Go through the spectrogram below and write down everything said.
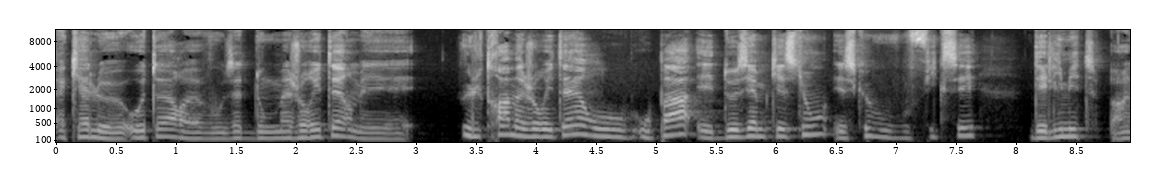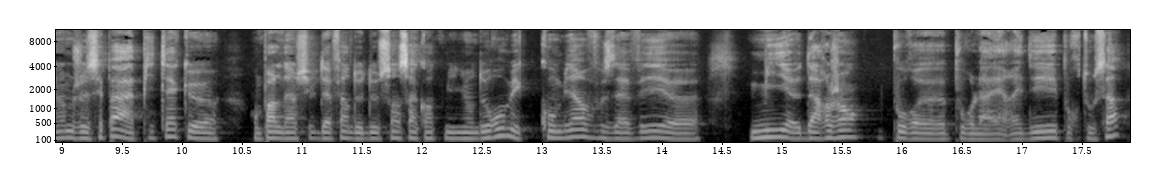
à quelle hauteur euh, vous êtes donc majoritaire, mais ultra majoritaire ou, ou pas? Et deuxième question, est-ce que vous vous fixez des limites? Par exemple, je sais pas, à Pitech, euh, on parle d'un chiffre d'affaires de 250 millions d'euros, mais combien vous avez euh, mis d'argent pour, pour la R&D, pour tout ça?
